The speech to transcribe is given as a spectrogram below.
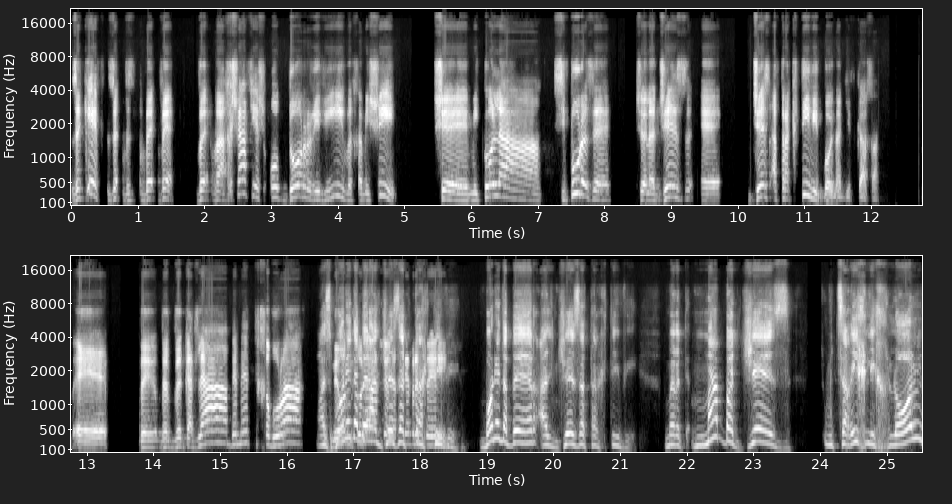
זה כיף, זה, ו, ו, ו, ו, ועכשיו יש עוד דור רביעי וחמישי, שמכל הסיפור הזה של הג'אז, אה, ג'אז אטרקטיבית, בואי נגיד ככה. אה, ו, ו, וגדלה באמת חבורה אז בוא נדבר על ג'אז אטרקטיבי. בוא נדבר על ג'אז אטרקטיבי. זאת אומרת, מה בג'אז הוא צריך לכלול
